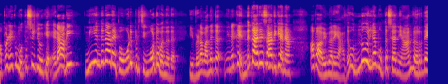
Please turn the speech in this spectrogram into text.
അപ്പോഴേക്കും മുത്തശ്ശി ചോദിക്കുക എടാ അബി നീ എന്തിനാടാ ഇപ്പോൾ ഓടിപ്പിടിച്ച് ഇങ്ങോട്ട് വന്നത്? ഇവിടെ വന്നിട്ട് നിനക്ക് എന്ത് കാര്യം സാധിക്കാനാ? അപ്പോൾ ഭാവി പറയാം അത് ഒന്നുമില്ല മുത്തശ്ശ ഞാൻ വെറുതെ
